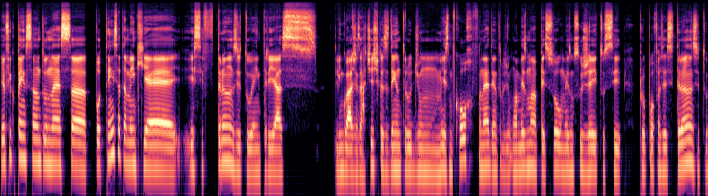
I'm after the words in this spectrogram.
Eu fico pensando nessa potência também que é esse trânsito entre as linguagens artísticas dentro de um mesmo corpo, né? Dentro de uma mesma pessoa, um mesmo sujeito se propor fazer esse trânsito.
